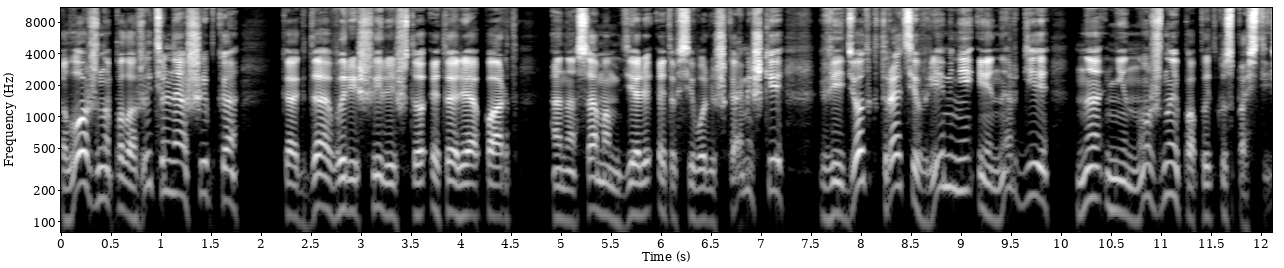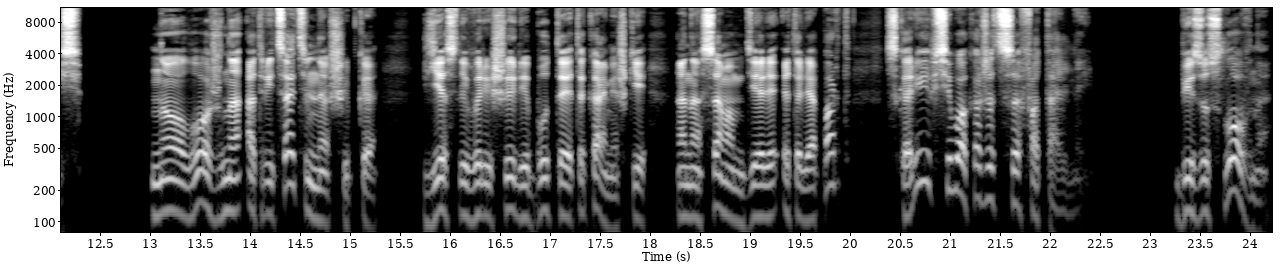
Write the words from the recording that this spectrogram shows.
Ложно-положительная ошибка, когда вы решили, что это леопард, а на самом деле это всего лишь камешки, ведет к трате времени и энергии на ненужную попытку спастись. Но ложно-отрицательная ошибка, если вы решили, будто это камешки, а на самом деле это леопард — скорее всего, окажется фатальной. Безусловно,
